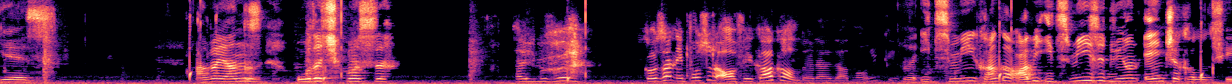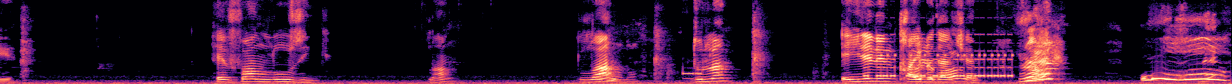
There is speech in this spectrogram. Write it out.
Yes. Aga yalnız o da çıkması. Yuh. Kozan imposter AFK kaldı herhalde anlamadım ki. Ha, It's me kanka abi It's me ise dünyanın en çakalı şeyi. Have fun losing. Lan. Ne Lan. lan? Dur lan. Eğlenin kaybederken. Lan. Oho.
